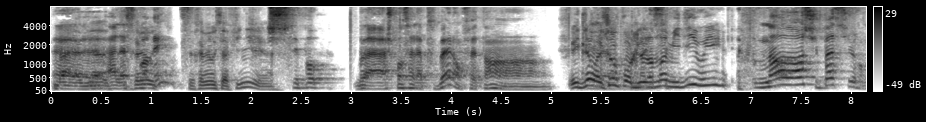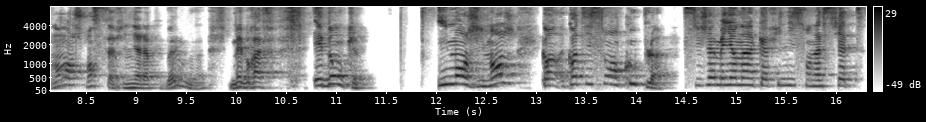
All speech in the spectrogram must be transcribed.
bah, euh, à la soirée. C'est très bien où ça finit. Je sais pas. Bah, je pense à la poubelle en fait. Hein. Et de là, pour le lendemain midi, oui. Non, non, je suis pas sûr. Non, non, je pense que ça finit à la poubelle. Mais bref. Et donc, ils mangent, ils mangent. Quand, quand ils sont en couple, si jamais il y en a un qui a fini son assiette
